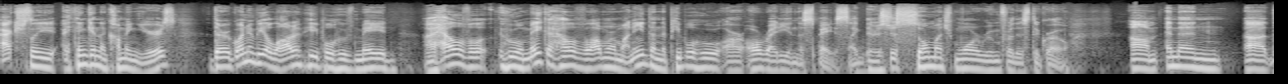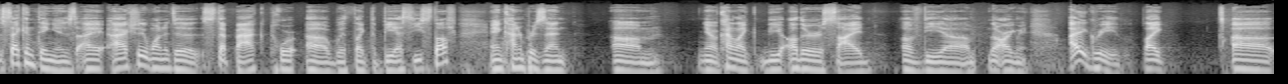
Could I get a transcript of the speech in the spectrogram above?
actually I think in the coming years there are going to be a lot of people who've made a hell of a, who will make a hell of a lot more money than the people who are already in the space. Like there's just so much more room for this to grow. Um, and then uh, the second thing is I, I actually wanted to step back toward, uh, with like the BSC stuff and kind of present um, you know, kind of like the other side of the uh, the argument. I agree. Like uh,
